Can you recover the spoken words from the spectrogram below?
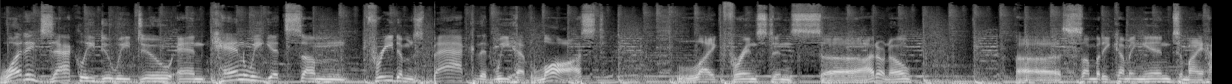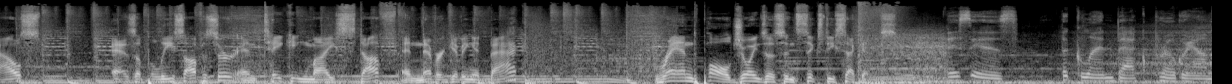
What exactly do we do, and can we get some freedoms back that we have lost Like, for instance, uh, I don't know, uh, somebody coming into my house as a police officer and taking my stuff and never giving it back? Rand Paul joins us in 60 seconds. This is the Glenn Beck Program.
